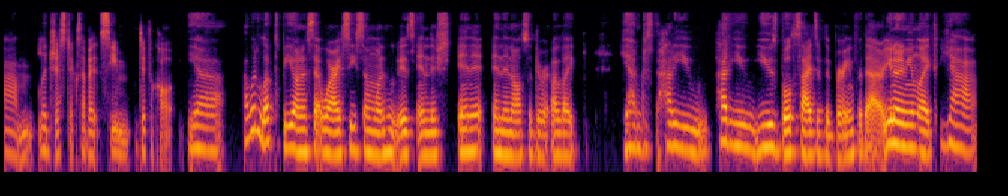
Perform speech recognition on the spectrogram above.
um logistics of it seem difficult. Yeah. I would love to be on a set where I see someone who is in this in it and then also direct uh, like yeah, I'm just how do you how do you use both sides of the brain for that? Or you know what I mean? Like yeah.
